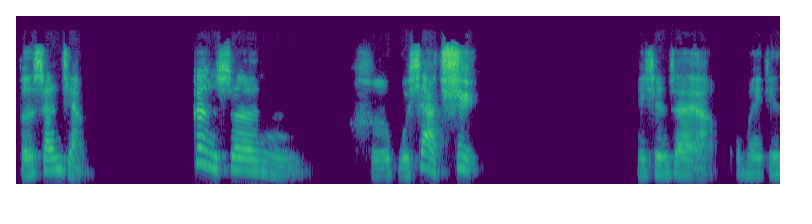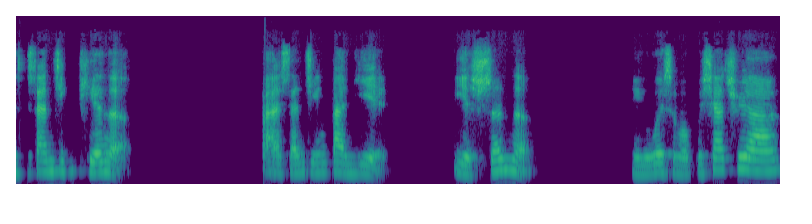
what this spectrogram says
德山讲：“更甚何不下去？你现在啊，我们已经三更天了，半三更半夜，夜深了，你为什么不下去啊？”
